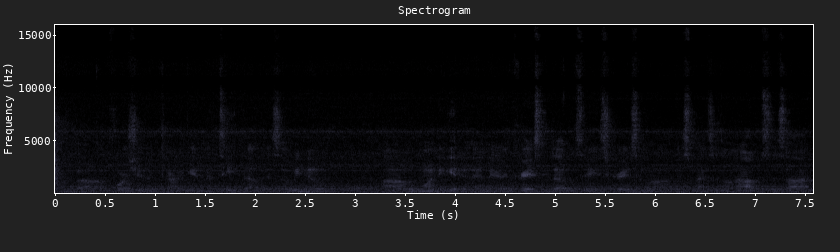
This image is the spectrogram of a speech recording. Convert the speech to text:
and uh, force you to kind of get in the teeth of it. So we knew uh, we wanted to get in there and create some double teams, create some uh, mismatches on the opposite side.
